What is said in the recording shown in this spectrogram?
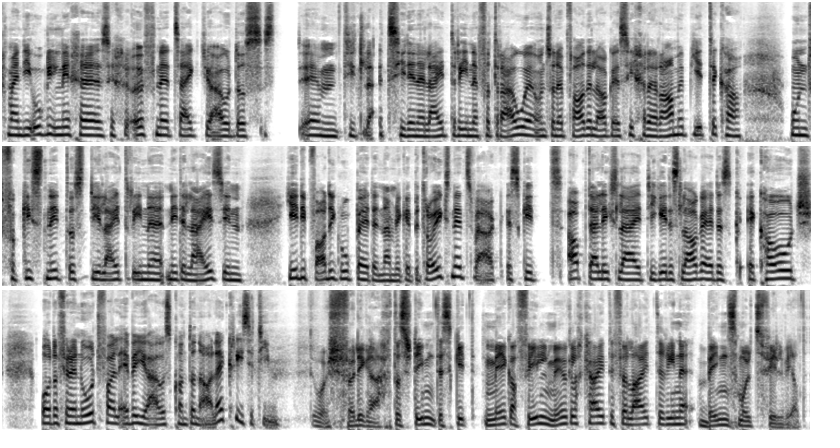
ich meine, die Jugendlichen sich öffnen, zeigt ja auch, dass ähm, die, sie den Leiterinnen vertrauen und so eine Pfadenlage einen sicheren Rahmen bieten kann. Und vergisst nicht, dass die Leiterinnen nicht allein sind. Jede Pfadegruppe hat nämlich ein Betreuungsnetzwerk. Es gibt Abteilungsleitung, jedes Lager hat einen Coach oder für einen Notfall eben ja auch das kantonale Krisenteam. Du hast völlig recht, das stimmt. Es gibt mega viele Möglichkeiten für Leiterinnen, wenn es mal zu viel wird.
